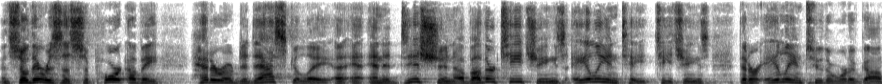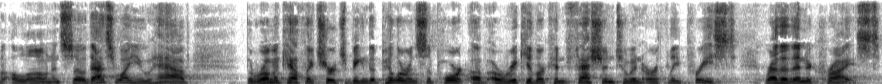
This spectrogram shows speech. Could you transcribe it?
And so there is a support of a heterodidaskalei, an addition of other teachings, alien teachings that are alien to the Word of God alone. And so that's why you have the Roman Catholic Church being the pillar and support of auricular confession to an earthly priest rather than to Christ.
